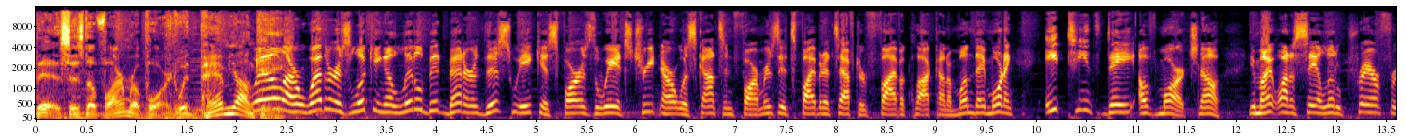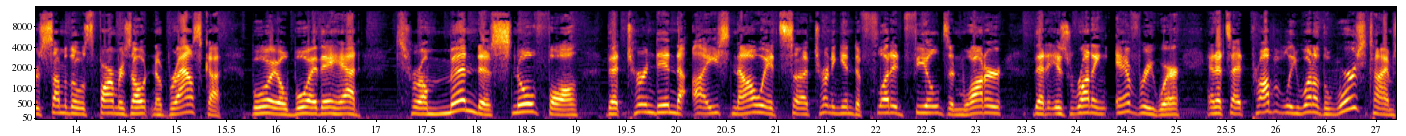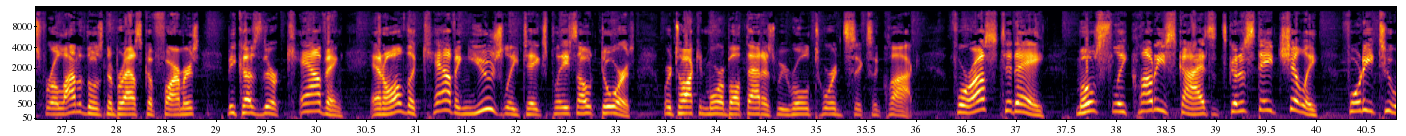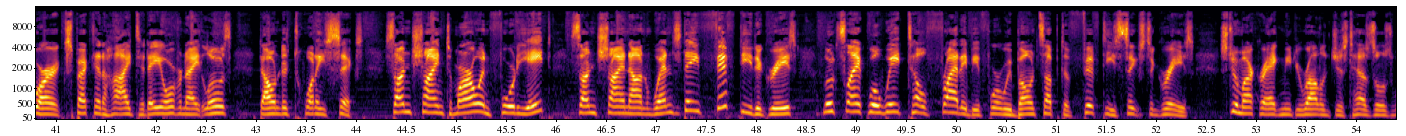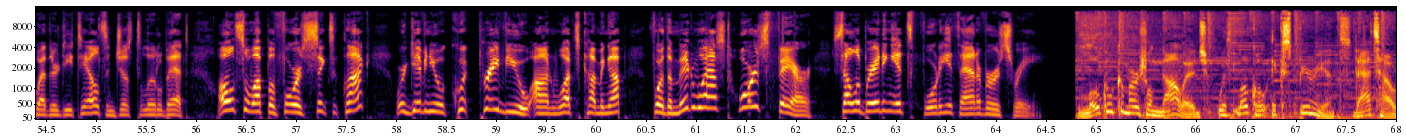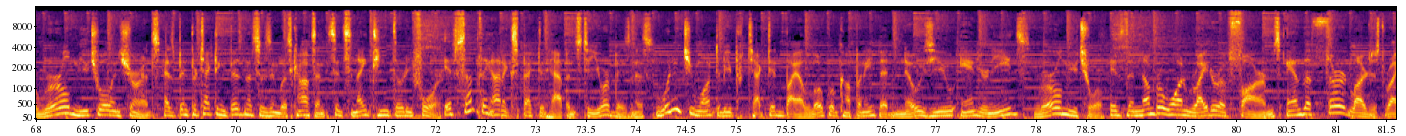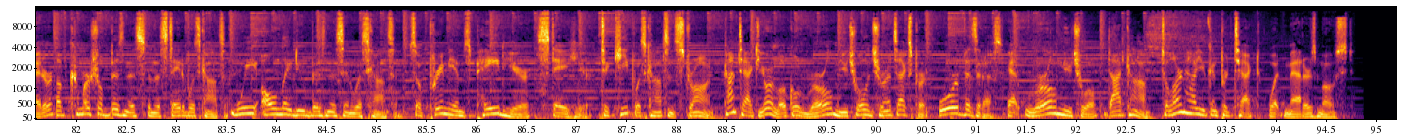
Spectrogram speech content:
This is the Farm Report with Pam Jahnke. Well, our weather is looking a little bit better this week as far as the way it's treating our Wisconsin farmers. It's five minutes after five o'clock on a Monday morning, 18th day of March. Now, you might want to say a little prayer for some of those farmers out in Nebraska. Boy, oh boy, they had tremendous snowfall that turned into ice. Now it's uh, turning into flooded fields and water that is running everywhere. And it's at probably one of the worst times for a lot of those Nebraska farmers because they're calving. And all the calving usually takes place outdoors. We're talking more about that as we roll towards 6 o'clock. For us today, Mostly cloudy skies. It's going to stay chilly. 42 are expected high today. Overnight lows down to 26. Sunshine tomorrow and 48. Sunshine on Wednesday, 50 degrees. Looks like we'll wait till Friday before we bounce up to 56 degrees. Stu Marker, ag meteorologist, has those weather details in just a little bit. Also up before 6 o'clock, we're giving you a quick preview on what's coming up for the Midwest Horse Fair, celebrating its 40th anniversary. Local commercial knowledge with local experience. That's how Rural Mutual Insurance has been protecting businesses in Wisconsin since 1934. If something unexpected happens to your business, wouldn't you want to be protected by a local company that knows you and your needs? Rural Mutual is the number one writer of farms and the third largest writer of commercial business in the state of Wisconsin. We only do business in Wisconsin, so premiums paid here stay here. To keep Wisconsin strong, contact your local Rural Mutual Insurance expert or visit us at ruralmutual.com to learn how you can protect what matters most.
